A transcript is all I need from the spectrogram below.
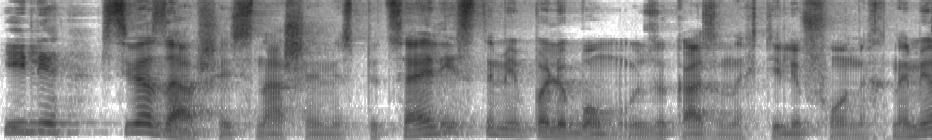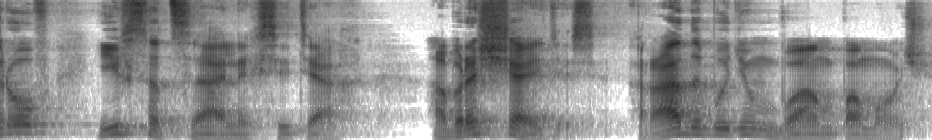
или связавшись с нашими специалистами по любому из указанных телефонных номеров и в социальных сетях. Обращайтесь, рады будем вам помочь.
